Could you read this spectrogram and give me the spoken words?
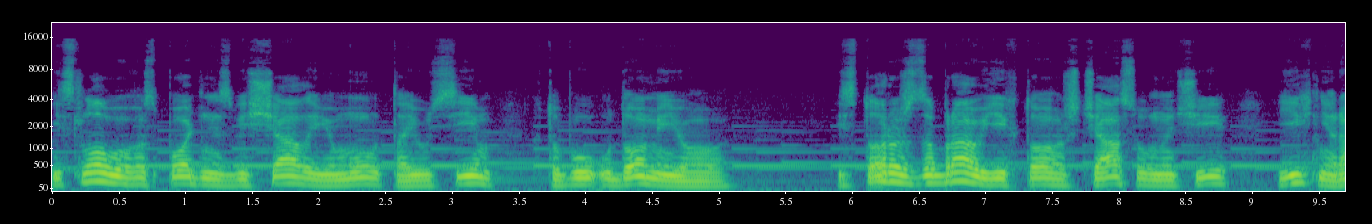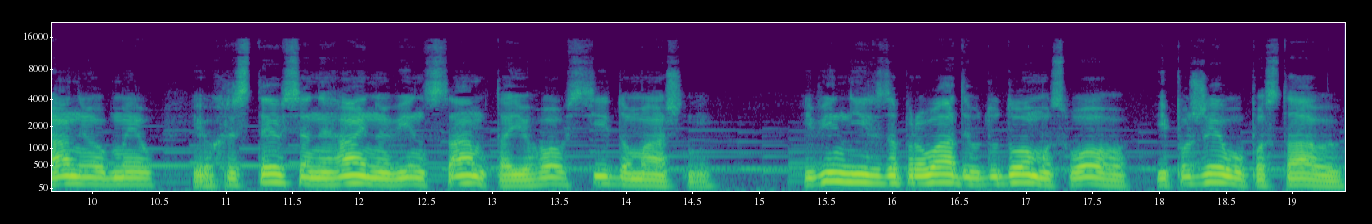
І слово Господнє звіщали йому та й усім, хто був у домі його. І сторож забрав їх того ж часу вночі, їхні рани обмив, і охрестився негайно він сам та його всі домашні. І він їх запровадив додому свого, і поживу поставив,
